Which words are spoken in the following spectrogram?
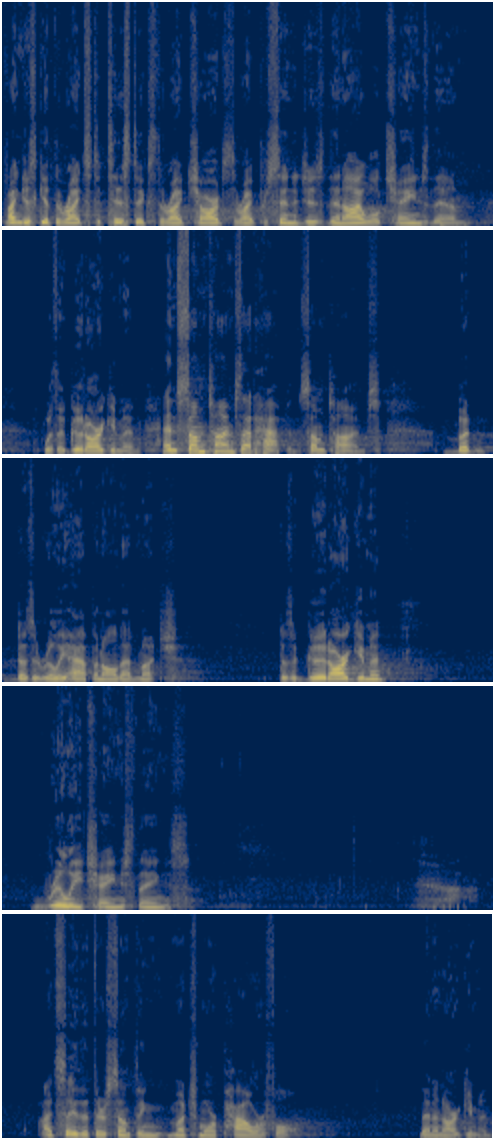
If I can just get the right statistics, the right charts, the right percentages, then I will change them with a good argument. And sometimes that happens, sometimes. But does it really happen all that much? Does a good argument really change things? I'd say that there's something much more powerful than an argument.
